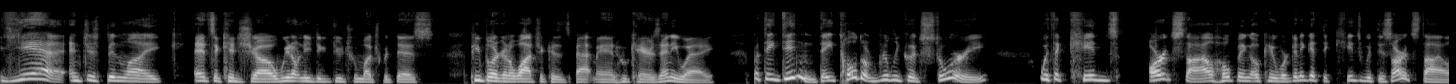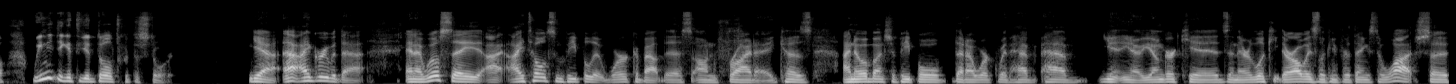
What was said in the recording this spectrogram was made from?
yeah and just been like it's a kid show. We don't need to do too much with this. People are going to watch it because it's batman. Who cares anyway? But they didn't. They told a really good story with a kid's art style hoping okay we're going to get the kids with this art style. We need to get the adults with the story Yeah, I agree with that. And I will say, I, I told some people at work about this on Friday because I know a bunch of people that I work with have have you you know younger kids and they're looking they're always looking for things to watch. So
